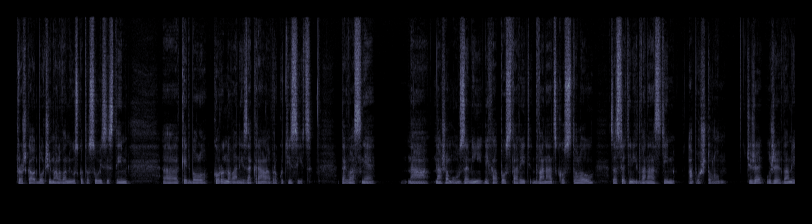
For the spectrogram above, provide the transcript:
troška odbočím, ale veľmi úzko to súvisí s tým, keď bol korunovaný za kráľa v roku 1000, tak vlastne na našom území nechal postaviť 12 kostolov zasvetených 12 apoštolom. Čiže už je veľmi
